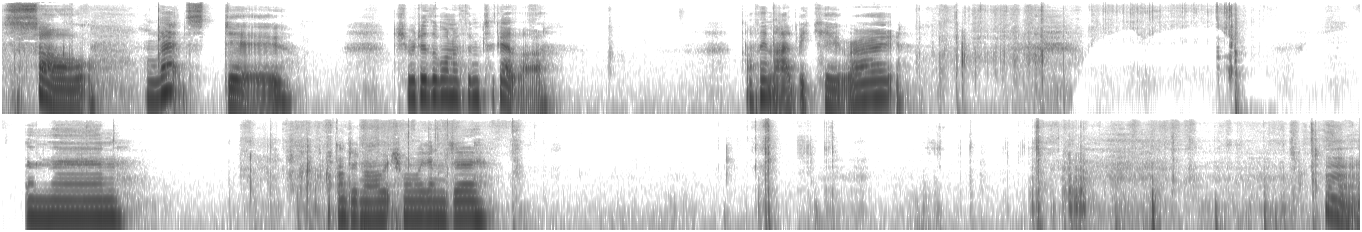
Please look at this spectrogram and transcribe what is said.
So let's do, should we do the one of them together? I think that'd be cute, right? And then, I don't know which one we're going to do. Hmm.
